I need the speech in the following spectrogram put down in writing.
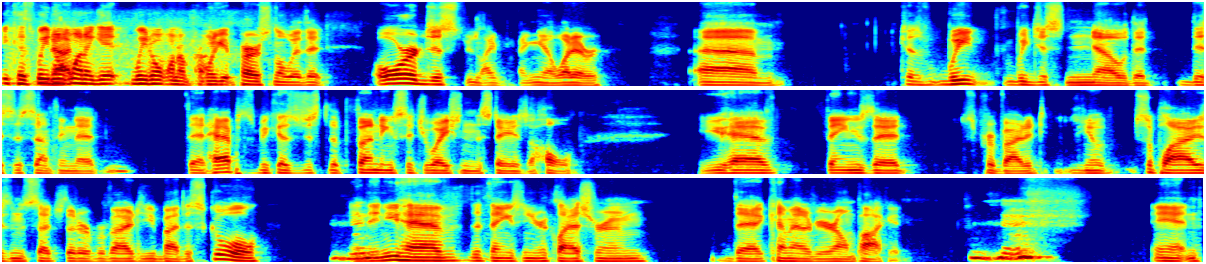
Because we Not- don't want to get, we don't want to want to get personal with it, or just like you know whatever. Um, because we we just know that this is something that that happens because just the funding situation in the state as a whole. You have things that is provided, you know, supplies and such that are provided to you by the school, Mhm, and then you have the things in your classroom that come out of your own pocket. mhm. And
